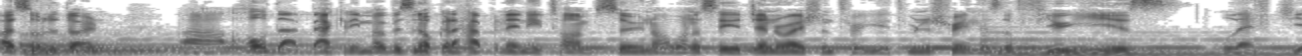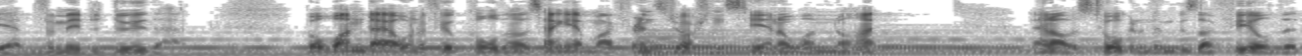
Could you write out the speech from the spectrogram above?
I sort of don't uh, hold that back anymore. It's not going to happen anytime soon. I want to see a generation through youth ministry, and there's a few years left yet for me to do that. But one day, I want to feel called. And I was hanging out with my friends Josh and Sienna one night, and I was talking to them because I feel that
